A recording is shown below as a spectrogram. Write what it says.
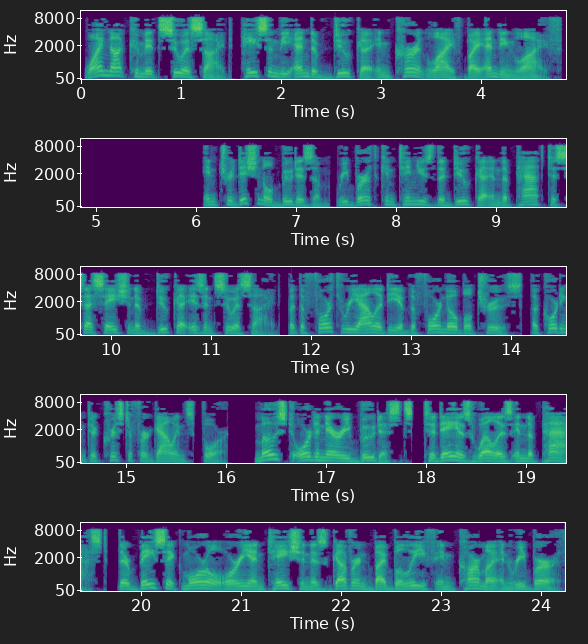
Why not commit suicide, hasten the end of dukkha in current life by ending life?" In traditional Buddhism, rebirth continues the dukkha and the path to cessation of dukkha isn't suicide, but the fourth reality of the Four Noble Truths, according to Christopher Gowans, for most ordinary Buddhists, today as well as in the past, their basic moral orientation is governed by belief in karma and rebirth.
